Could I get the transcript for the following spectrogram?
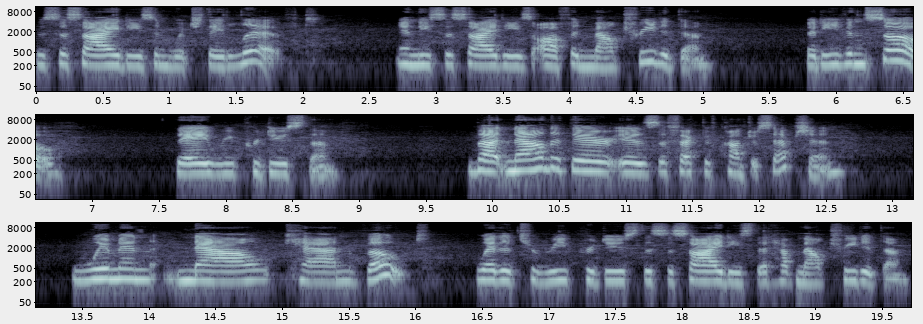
the societies in which they lived. And these societies often maltreated them. But even so, they reproduced them. But now that there is effective contraception, women now can vote whether to reproduce the societies that have maltreated them.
